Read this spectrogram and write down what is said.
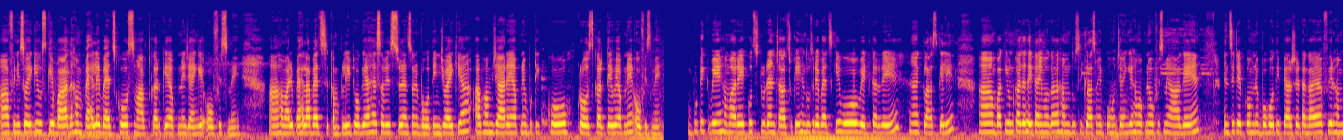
फिनिश होएगी। उसके बाद हम पहले बैच को समाप्त करके अपने जाएँगे ऑफ़िस में। हमारी पहला बैच कंप्लीट हो गया है। सभी स्टूडेंट्स ने बहुत इंजॉय किया। अब हम जा रहे हैं अपने बुटीक को क्रॉस करते हुए अपने ऑफ़िस में। बुटीक में हमारे कुछ स्टूडेंट्स आ चुके हैं दूसरे बैच के वो वेट कर रहे हैं क्लास के लिए। आ, बाकी उनका जैसे ही टाइम होगा हम दूसरी क्लास में पहुँच जाएँगे। हम अपने ऑफ़िस में आ गए हैं। इंसी टेप को हमने बहुत ही प्यार से टंगाया फिर हम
